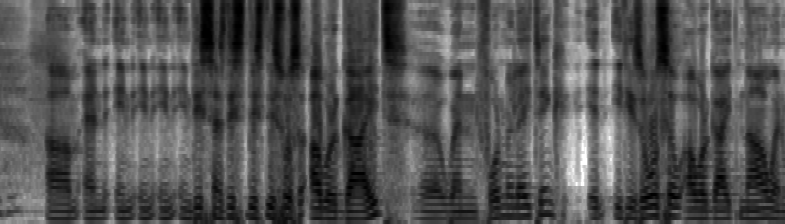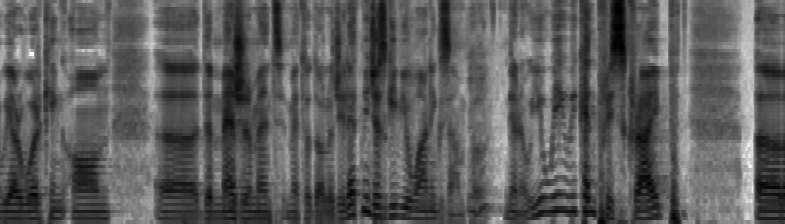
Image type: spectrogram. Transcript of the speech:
Mm-hmm. Um, and in, in, in, in this sense, this, this, this was our guide uh, when formulating. It, it is also our guide now when we are working on uh, the measurement methodology. Let me just give you one example. Mm-hmm. You know, you, we, we can prescribe, uh,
